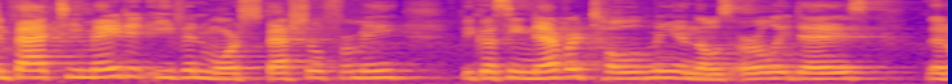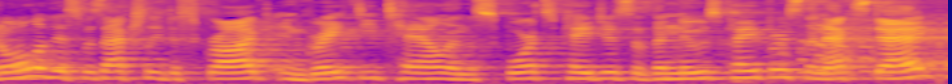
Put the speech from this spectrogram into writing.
In fact, he made it even more special for me because he never told me in those early days that all of this was actually described in great detail in the sports pages of the newspapers the next day.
